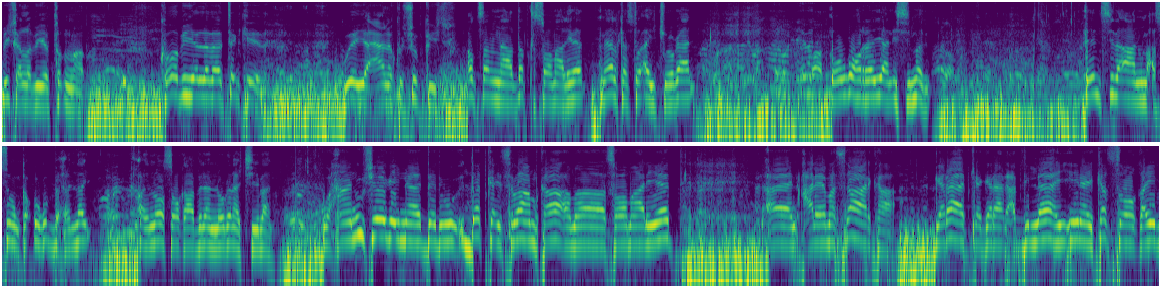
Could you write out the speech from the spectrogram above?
bisha labiyo tobnaad. Koob iyo labaatankeeda weeye caana kushubkiisu. Codsannaa dadka soomaaliyeed meel kastoo ay joogaan oo ugu horreeyaan isimadu in sida aan macsuunka ugu bixinnay ay noo soo qaabilaan noogana ajiibaan waxaan u sheegaynaa dadka islaamka ama soomaaliyeed caleemasaarka garaadka garaad cabdilaahi inay ka soo qayb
